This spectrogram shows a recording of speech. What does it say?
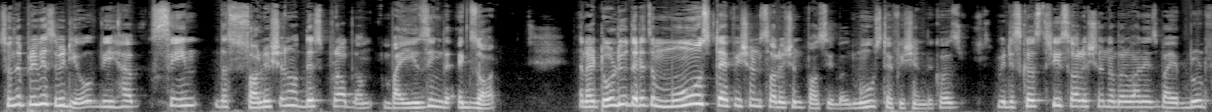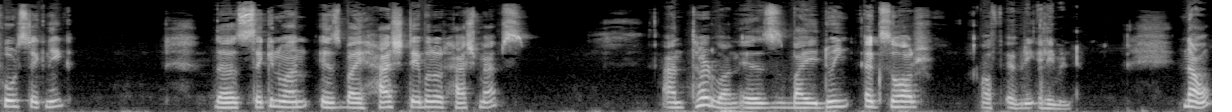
So in the previous video, we have seen the solution of this problem by using the XOR. And I told you that is the most efficient solution possible, most efficient because we discussed three solutions. Number one is by brute force technique. The second one is by hash table or hash maps. And third one is by doing XOR of every element. Now,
